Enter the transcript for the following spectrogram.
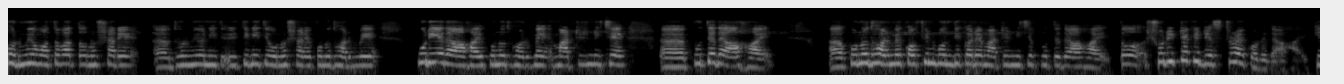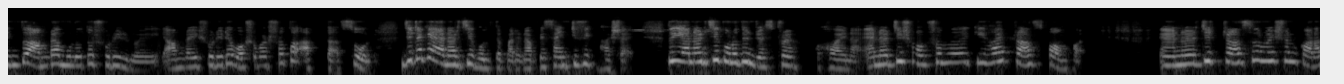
ধর্মীয় মতবাদ অনুসারে ধর্মীয় রীতিনীতি অনুসারে কোনো ধর্মে পুড়িয়ে দেওয়া হয়, কোনো ধর্মে মাটির নিচে পুঁতে দেওয়া হয়। কোনো ধর্মে কফিন বন্দি করে মাটির নিচে পুঁতে দেওয়া হয়, তো শরীরটাকে ডিস্ট্রয় করে দেওয়া হয়। কিন্তু আমরা মূলত শরীর নই, আমরা এই শরীরে বসবাসরত আত্মা সোল যেটাকে এনার্জি বলতে পারেন আপনি সাইন্টিফিক ভাষায়। তো এই এনার্জি কোনোদিন ডিস্ট্রয় হয় না। এনার্জি সবসময় কি হয়? ট্রান্সফর্ম হয়। এনার্জি ট্রান্সফরমেশন করা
